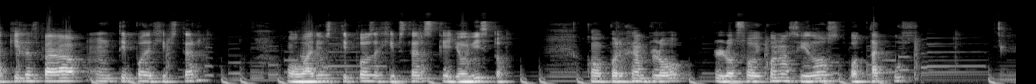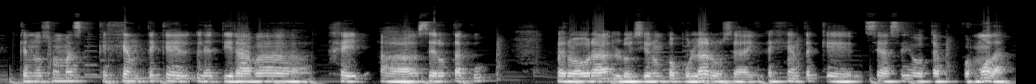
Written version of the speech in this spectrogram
aquí les va un tipo de hipster o varios tipos de hipsters que yo he visto. Como por ejemplo los hoy conocidos otakus, que no son más que gente que le tiraba hate a ser otaku, pero ahora lo hicieron popular, o sea, hay, gente que se hace otaku por moda,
